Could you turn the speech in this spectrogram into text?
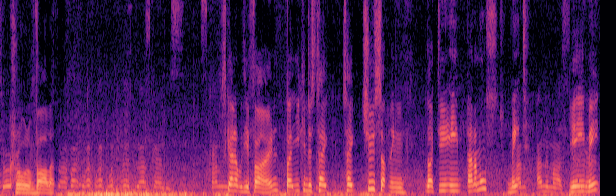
so, cruel and violent. So what, what, what, what, do I scan this? Scan, Scan it with your phone, but you can just take take choose something. Like, do you eat animals? Meat? An- animals. You Yeah, eat meat?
